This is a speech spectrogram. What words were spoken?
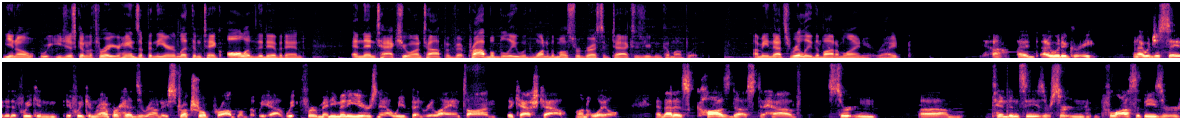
you know, you're just going to throw your hands up in the air let them take all of the dividend and then tax you on top of it, probably with one of the most regressive taxes you can come up with. I mean, that's really the bottom line here, right? Yeah, I, I would agree. And I would just say that if we can if we can wrap our heads around a structural problem that we have we, for many many years now, we've been reliant on the cash cow on oil, and that has caused us to have certain um, tendencies or certain philosophies or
